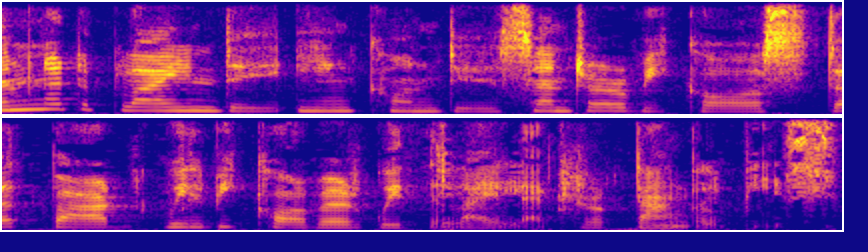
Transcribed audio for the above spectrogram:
I'm not applying the ink on the center because that part will be covered with the lilac rectangle piece.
